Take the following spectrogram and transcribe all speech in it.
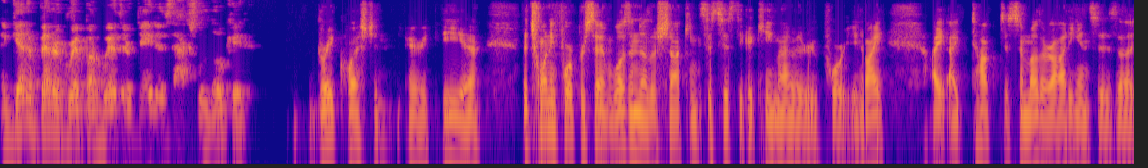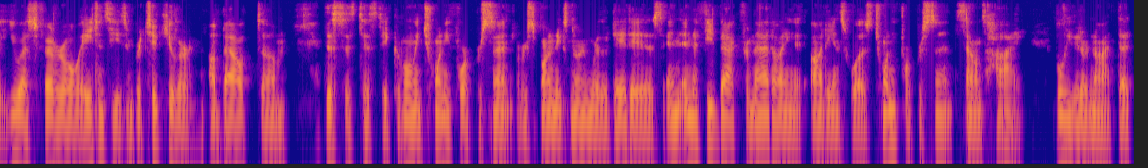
and get a better grip on where their data is actually located? Great question, Eric. The uh, the 24% was another shocking statistic that came out of the report. You know, I I, I talked to some other audiences, uh, U.S. federal agencies in particular, about um, this statistic of only 24% of respondents knowing where their data is, and and the feedback from that audience was 24% sounds high believe it or not. That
